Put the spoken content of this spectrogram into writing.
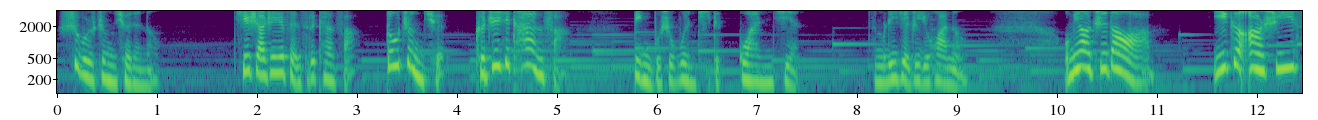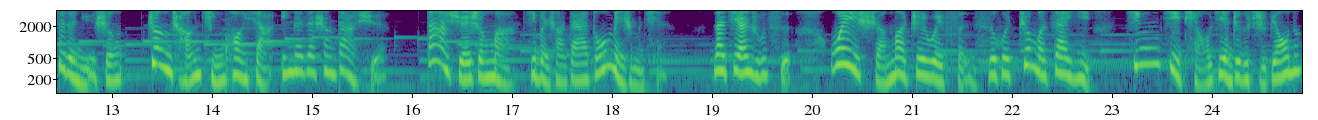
是不是正确的呢？其实啊，这些粉丝的看法都正确，可这些看法。并不是问题的关键，怎么理解这句话呢？我们要知道啊，一个二十一岁的女生，正常情况下应该在上大学。大学生嘛，基本上大家都没什么钱。那既然如此，为什么这位粉丝会这么在意经济条件这个指标呢？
